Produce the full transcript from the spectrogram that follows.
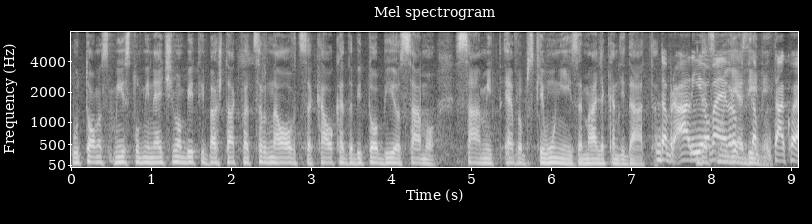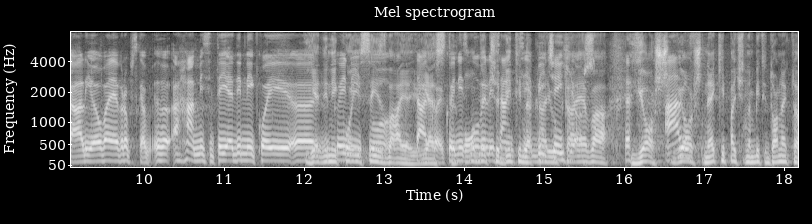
U tom smislu mi nećemo biti baš takva crna ovca kao kada bi to bio samo samit Evropske unije i zemalja kandidata. Dobro, ali je ova evropska... Tako je, ali je ova evropska... E, aha, mislite jedini koji... E, jedini koji se izdvajaju, jeste. Ovdje će biti na kraju krajeva još, još neki, pa će nam biti donekle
